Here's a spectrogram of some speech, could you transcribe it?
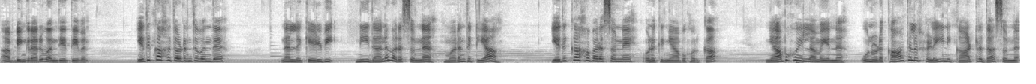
அப்படிங்கிறாரு வந்தியத்தேவன். எதுக்காக தொடர்ந்து வந்த? நல்ல கேள்வி. நீ தானே வர சொன்ன. மறந்துட்டியா? எதுக்காக வர சொன்னேன்? உனக்கு ஞாபகம் இருக்கா? ஞாபகம் இல்லாம என்ன? உன்னோட காதலர்களை நீ காட்டுறதா சொன்ன.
